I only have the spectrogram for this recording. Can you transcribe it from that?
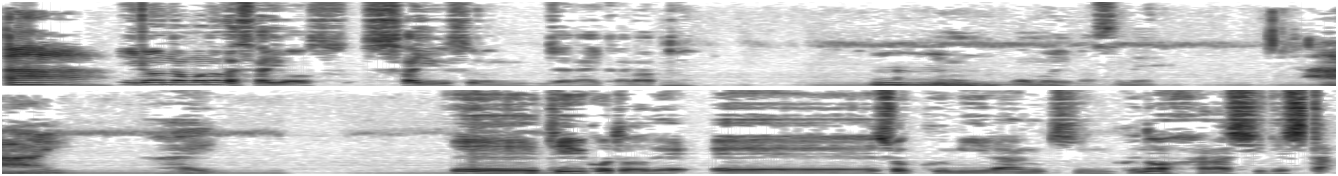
ああ。いろんなものが左右す、左右するんじゃないかなと、う。うんん、思いますね。はい。はい。えー、ということで、えー、食味ランキングの話でした。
